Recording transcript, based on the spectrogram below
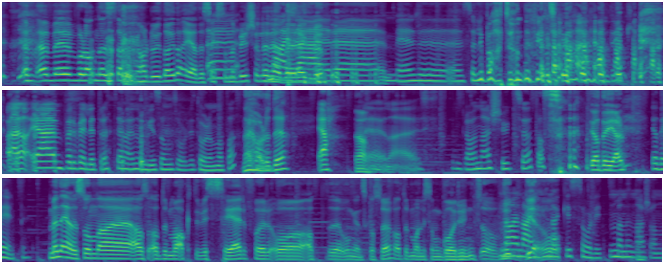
Eh, eh, Hvordan stemning har du i dag? da? Er det Sex on the Beach, eller Nei, er det det er uh, mer uh, sølibat on the beach. jeg drikker. Jeg er bare veldig trøtt. Jeg har en unge som sover litt dårlig om natta. Nei, har du det? Ja. Ja. Det, hun er bra hun er sjukt søt, altså. Ja, det hjelper. Ja, det hjelper. Men er det sånn uh, altså, at du må aktivisere for å, at uh, ungen skal sove? At du må liksom gå rundt og Nei, nei, hun er ikke så liten, men hun er sånn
